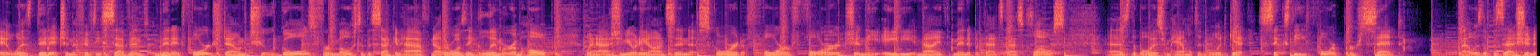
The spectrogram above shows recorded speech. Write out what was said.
It was Didic in the 57th minute, forged down two goals for most of the second half. Now, there was a glimmer of hope when Ashton Yodi scored for Forge in the 89th minute, but that's as close as the boys from Hamilton would get 64% that was the possession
